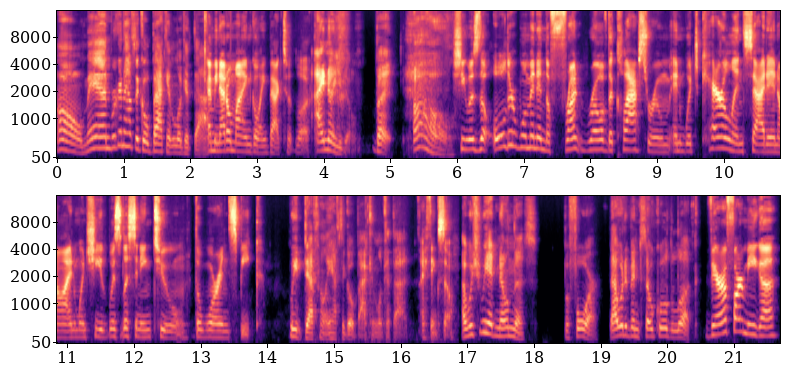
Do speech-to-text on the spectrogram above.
Oh man, we're gonna have to go back and look at that. I mean, I don't mind going back to look. I know you don't, but oh, She was the older woman in the front row of the classroom in which Carolyn sat in on when she was listening to the Warren speak. We definitely have to go back and look at that. I think so. I wish we had known this before. That would have been so cool to look. Vera Farmiga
